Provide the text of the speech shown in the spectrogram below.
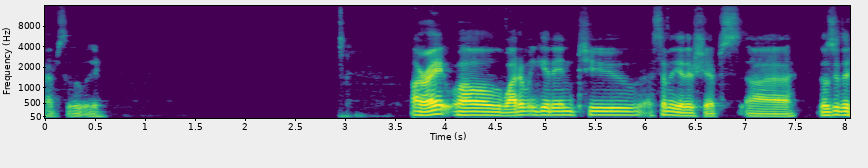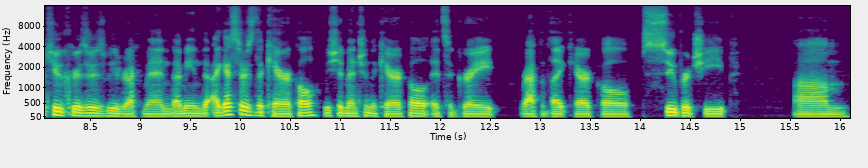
Absolutely. All right. Well, why don't we get into some of the other ships? Uh, those are the two cruisers we'd recommend. I mean, I guess there's the Caracal. We should mention the Caracal. It's a great rapid light Caracal, super cheap. Um,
